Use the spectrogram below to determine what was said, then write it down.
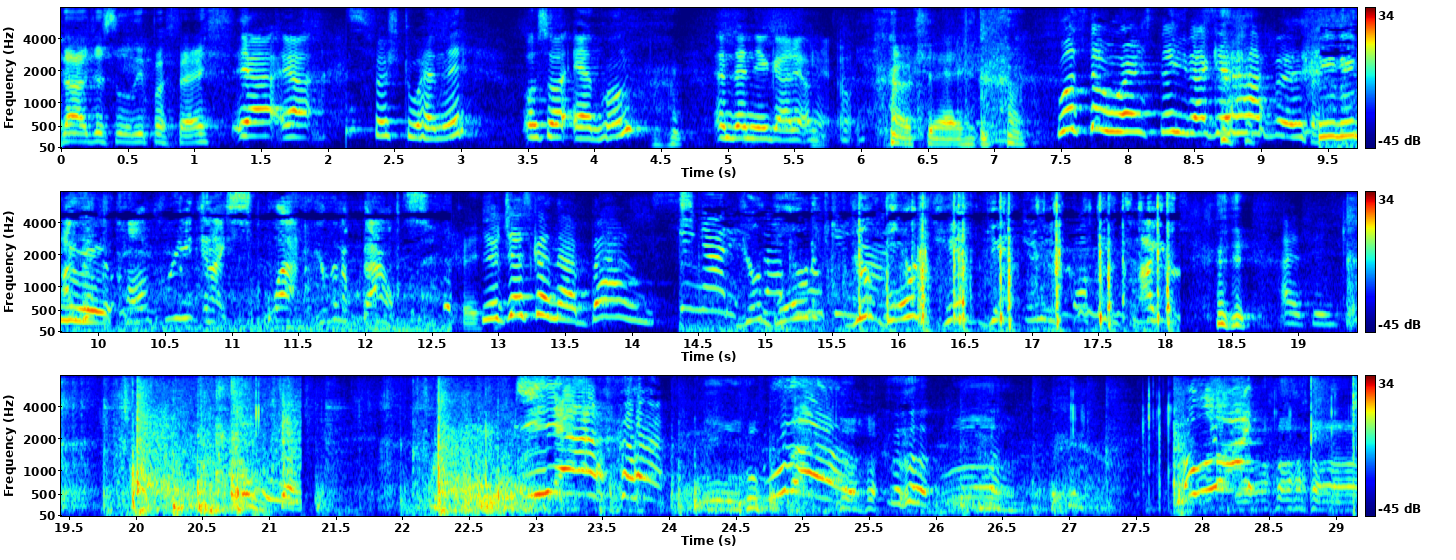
that just a leap of faith. Yeah, ja. Først to hender, så én hånd. And then you got it on your own. Okay. What's the worst thing that can happen? I hit the concrete and I splat. You're gonna bounce. You're just gonna bounce. Your board, your board can't get any fucking tighter. I think. Yeah! Whoa! what?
